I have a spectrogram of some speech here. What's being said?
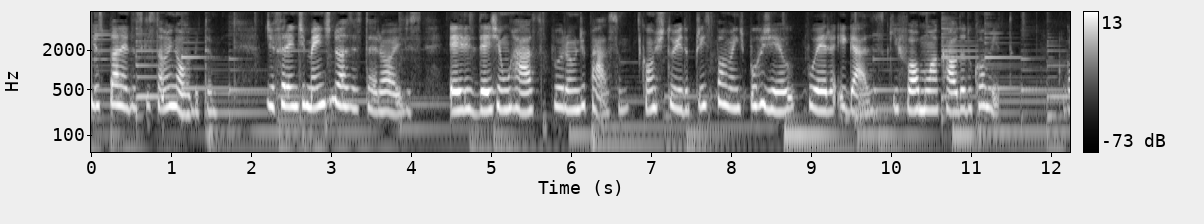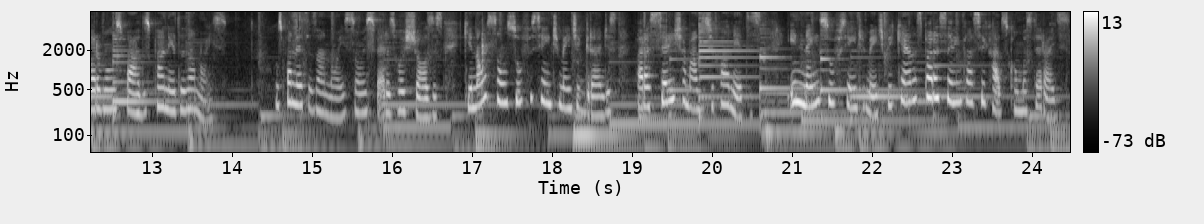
e os planetas que estão em órbita. Diferentemente dos asteroides, eles deixam um rastro por onde passam, constituído principalmente por gelo, poeira e gases que formam a cauda do cometa. Agora vamos falar dos planetas anões. Os planetas anões são esferas rochosas que não são suficientemente grandes para serem chamados de planetas e nem suficientemente pequenas para serem classificados como asteroides.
